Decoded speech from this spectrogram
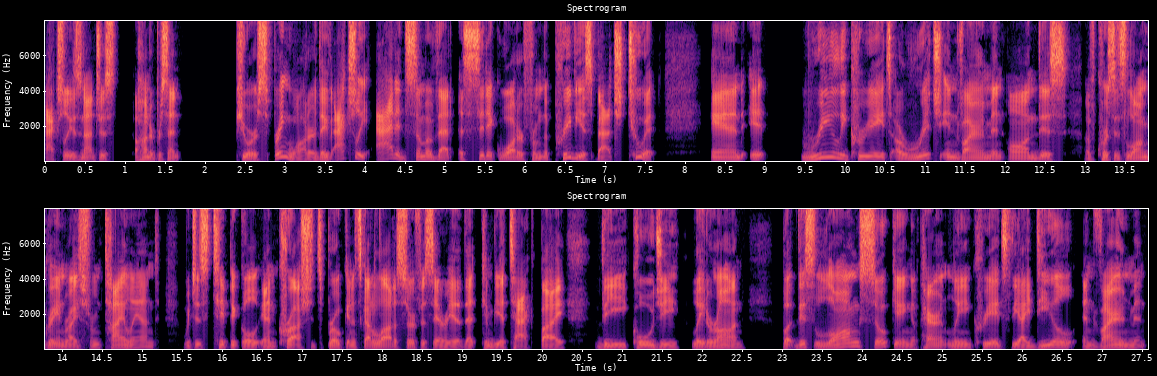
actually is not just 100% pure spring water, they've actually added some of that acidic water from the previous batch to it. And it really creates a rich environment on this. Of course, it's long grain rice from Thailand, which is typical and crushed. It's broken. It's got a lot of surface area that can be attacked by the koji later on. But this long soaking apparently creates the ideal environment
